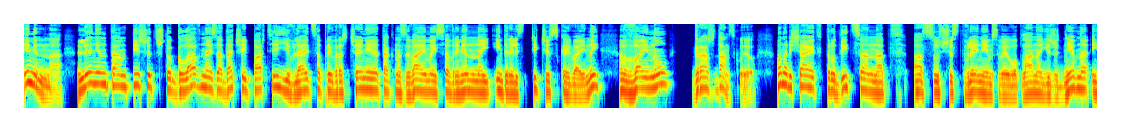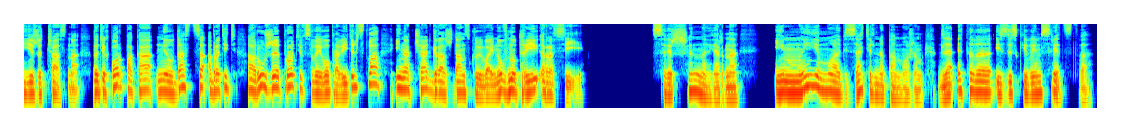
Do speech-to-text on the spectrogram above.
Именно. Ленин там пишет, что главной задачей партии является превращение так называемой современной империалистической войны в войну гражданскую. Он обещает трудиться над осуществлением своего плана ежедневно и ежечасно, до тех пор, пока не удастся обратить оружие против своего правительства и начать гражданскую войну внутри России. Совершенно верно. И мы ему обязательно поможем. Для этого изыскиваем средства.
